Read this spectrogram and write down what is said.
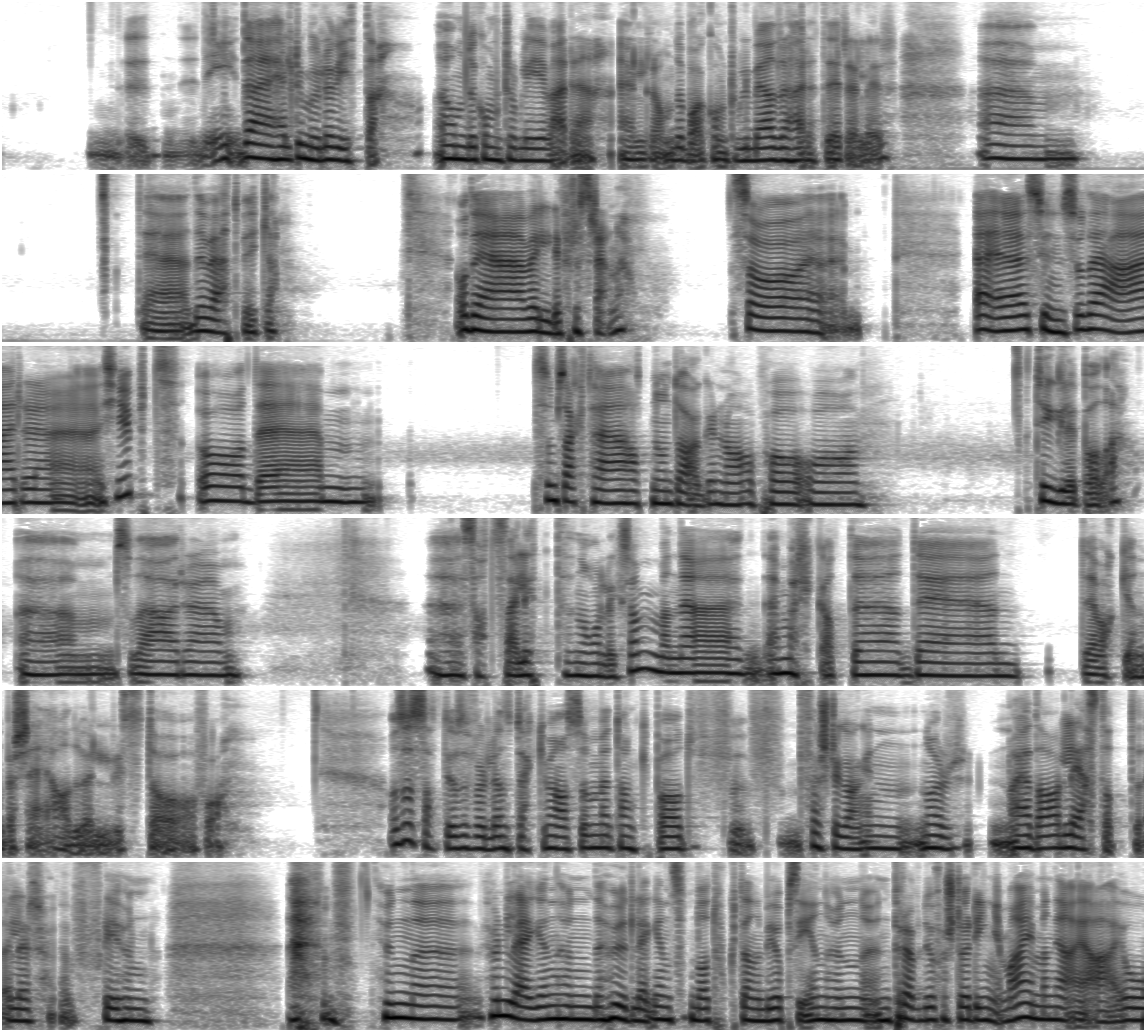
Det er helt umulig å vite om det kommer til å bli verre, eller om det bare kommer til å bli bedre heretter, eller um, det, det, vet vi ikke. Og det er veldig frustrerende. Så jeg, jeg syns jo det er uh, kjipt, og det Som sagt har jeg hatt noen dager nå på å tygge litt på det. Um, så det har um, satt seg litt nå, liksom. Men jeg, jeg merka at det, det, det, var ikke en beskjed jeg hadde veldig lyst til å få. Og så satt det jo selvfølgelig en støkk i meg også, med tanke på at første gangen når, når jeg da leste at Eller fordi hun hun, eh, hun, legen, hun, hudlegen som da tok denne biopsien, hun, hun, prøvde jo først å ringe meg, men jeg, jo,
